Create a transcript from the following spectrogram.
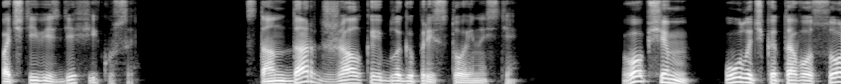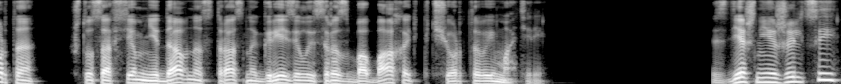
почти везде фикусы. Стандарт жалкой благопристойности. В общем, улочка того сорта, что совсем недавно страстно грезилась разбабахать к чертовой матери. Здешние жильцы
